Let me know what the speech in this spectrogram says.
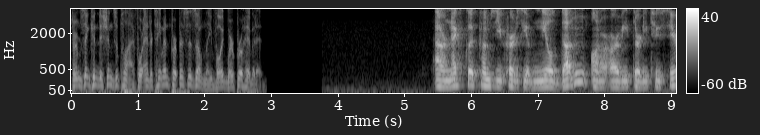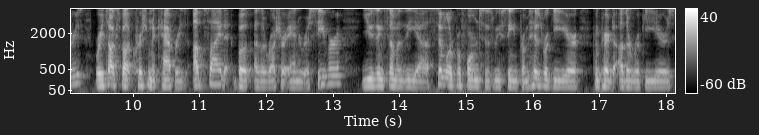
Terms and conditions apply for entertainment purposes only. Void where prohibited. Our next clip comes to you courtesy of Neil Dutton on our RV32 series, where he talks about Christian McCaffrey's upside, both as a rusher and a receiver, using some of the uh, similar performances we've seen from his rookie year compared to other rookie years.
